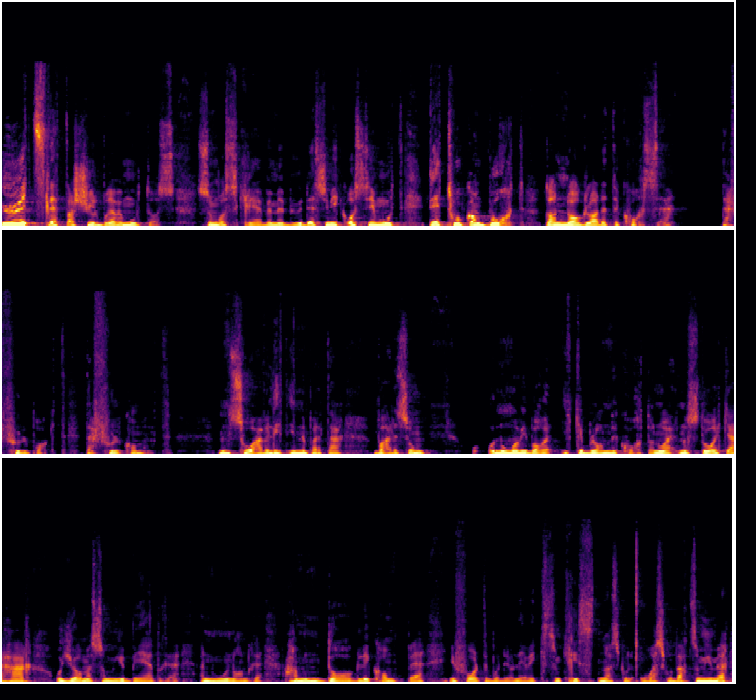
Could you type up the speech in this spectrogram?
utsletta skyldbrevet mot oss, som var skrevet med bud. Det som gikk oss imot, det tok han bort da han nagla det til korset. Det er fullbrakt. Det er fullkomment. Men så er vi litt inne på dette her. Hva er det som Og Nå må vi bare ikke blande korta. Nå, nå, står ikke jeg her og gjør meg så mye bedre enn noen andre. Jeg har min daglige kampe i forhold til både å leve som kristen og jeg skulle, å, jeg skulle vært så mye mer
